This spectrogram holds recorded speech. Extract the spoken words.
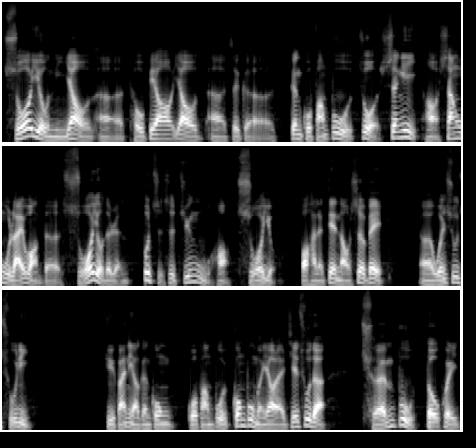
所有你要呃投标要呃这个跟国防部做生意啊商务来往的所有的人，不只是军武哈，所有包含了电脑设备、呃文书处理，举凡你要跟公国防部公部门要来接触的。全部都会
